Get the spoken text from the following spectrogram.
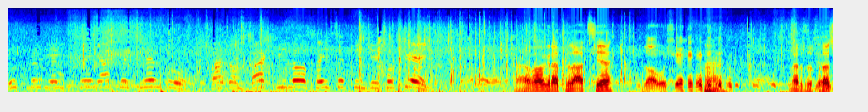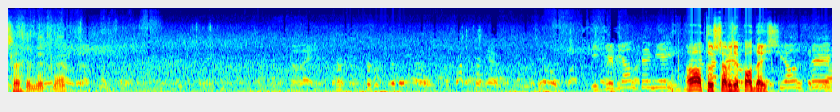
Ósme miejsce Jacek Wielgu. Wagon 2 kg 655. Brawo, gratulacje. Udało się. Bardzo proszę. Serdecznie. I dziewiąte miejsce. O, tu już trzeba będzie podejść. Piątek,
